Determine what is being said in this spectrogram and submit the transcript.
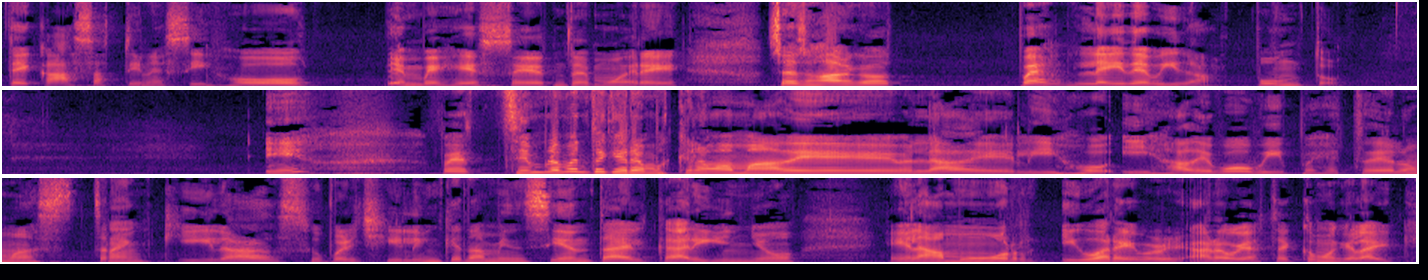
te casas, tienes hijos, envejeces, te mueres. O sea, eso es algo, pues, ley de vida, punto. Y pues simplemente queremos que la mamá de, ¿verdad? Del hijo, hija de Bobby, pues esté de lo más tranquila, super chilling, que también sienta el cariño, el amor y whatever. Ahora voy a estar como que like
